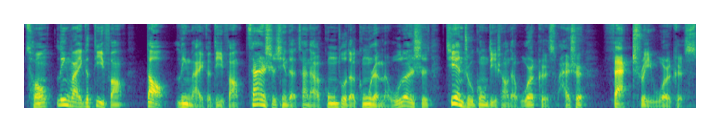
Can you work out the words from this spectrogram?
从另外一个地方到另外一个地方，暂时性的在那儿工作的工人们，无论是建筑工地上的 workers，还是 factory workers，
